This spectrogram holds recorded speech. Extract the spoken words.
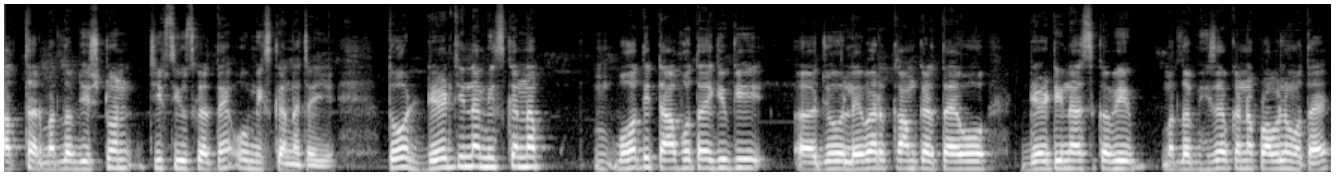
पत्थर मतलब जो स्टोन चिप्स यूज़ करते हैं, वो मिक्स करना चाहिए। तो डेढ़ टीना मिक्स करना बहुत ही टफ होता है क्योंकि जो लेबर काम करता है, वो डेढ़ टीना से कभी मतलब हिसाब करना प्रॉब्लम होता है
